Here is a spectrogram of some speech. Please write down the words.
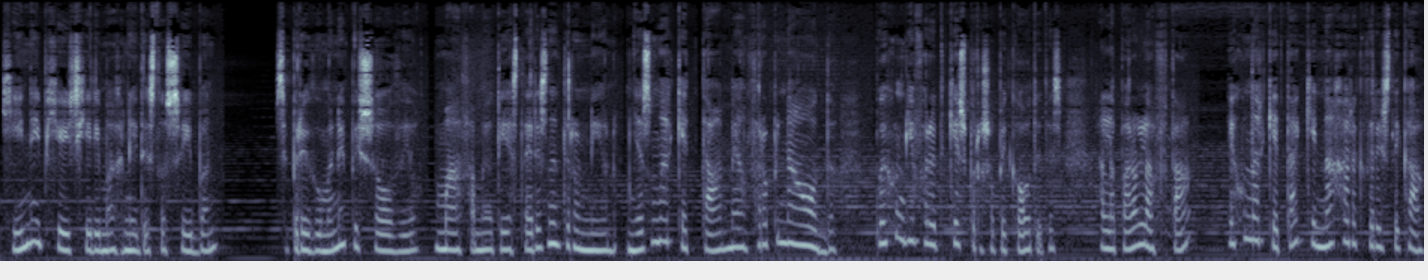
Ποιοι είναι οι πιο ισχυροί μαγνήτες στο σύμπαν; Σε προηγούμενο επεισόδιο μάθαμε ότι οι αστέρες νετρονίων μοιάζουν αρκετά με ανθρώπινα όντα που έχουν διαφορετικές προσωπικότητες, αλλά παρόλα αυτά έχουν αρκετά κοινά χαρακτηριστικά.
